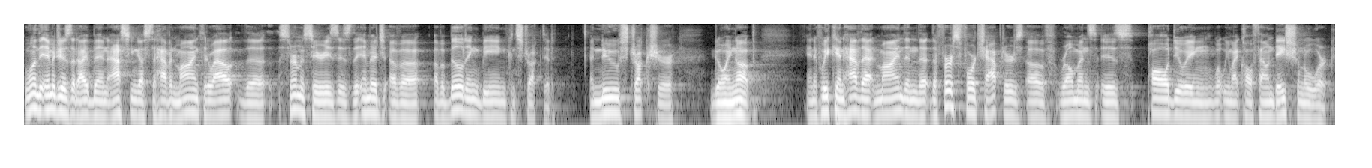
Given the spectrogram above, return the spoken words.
one of the images that I've been asking us to have in mind throughout the sermon series is the image of a, of a building being constructed a new structure going up. And if we can have that in mind, then the, the first four chapters of Romans is Paul doing what we might call foundational work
